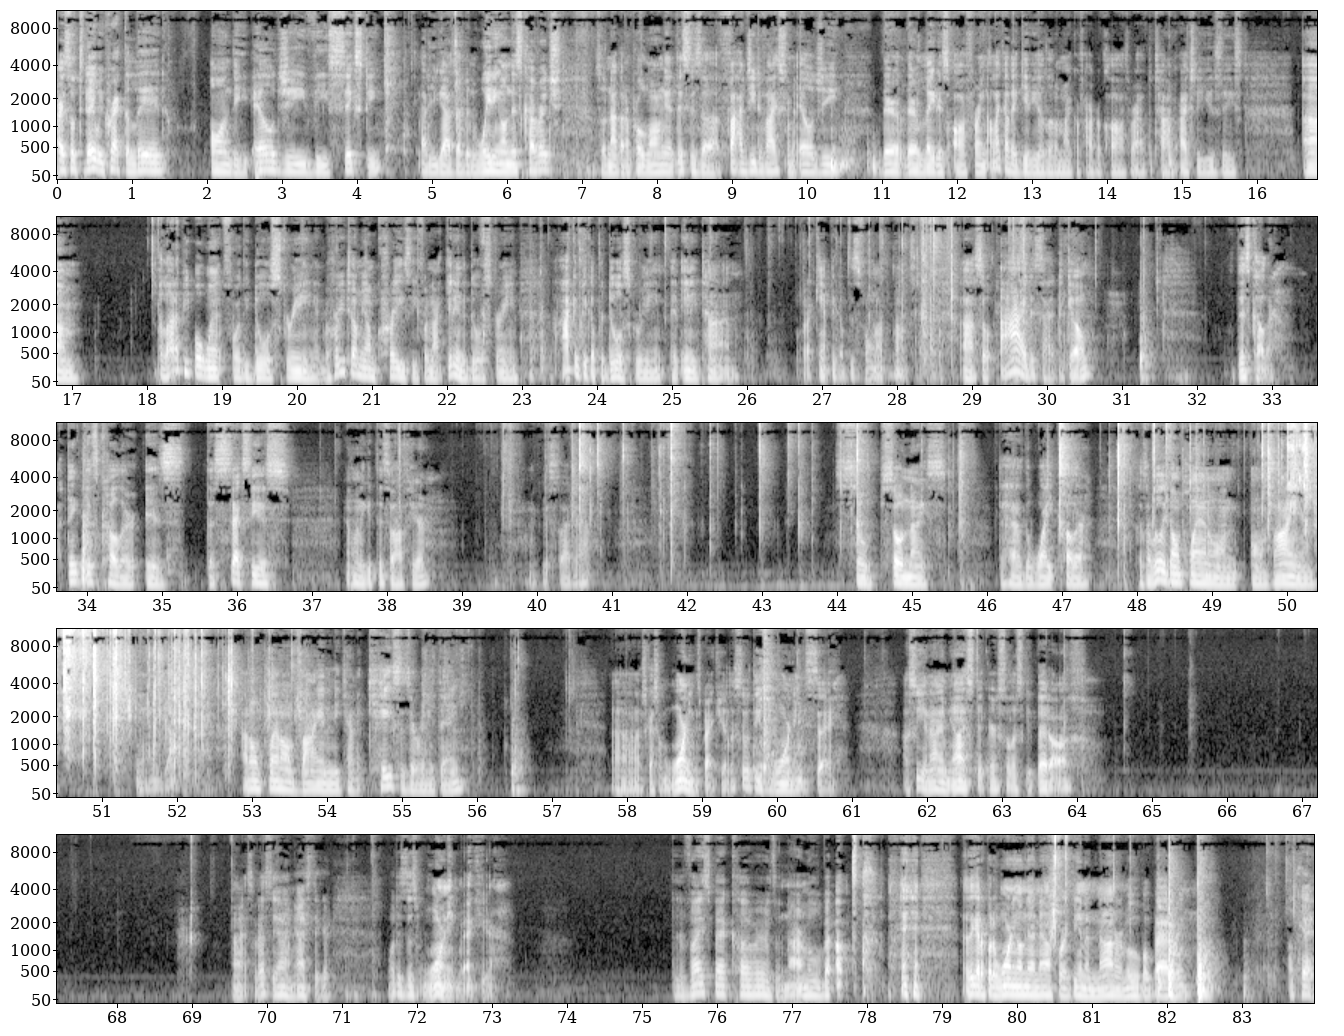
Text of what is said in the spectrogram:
All right, so today we cracked the lid on the LG V60. A lot of you guys have been waiting on this coverage, so not gonna prolong it. This is a 5G device from LG, their, their latest offering. I like how they give you a little microfiber cloth right at the top. I actually use these. Um, a lot of people went for the dual screen, and before you tell me I'm crazy for not getting the dual screen, I can pick up the dual screen at any time, but I can't pick up this phone out the box. Uh, so I decided to go this color. I think this color is the sexiest. I'm gonna get this off here. I can just slide it out. So, so nice to have the white color because I really don't plan on, on buying, yeah. I don't plan on buying any kind of cases or anything. It's got some warnings back here. Let's see what these warnings say. I see an IMEI sticker, so let's get that off. All right, so that's the IMEI sticker. What is this warning back here? The device back cover is a non-removable. Oh, they got to put a warning on there now for it being a non-removable battery. Okay.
